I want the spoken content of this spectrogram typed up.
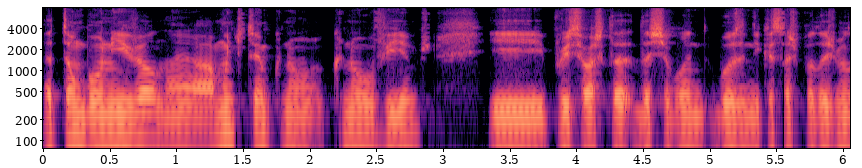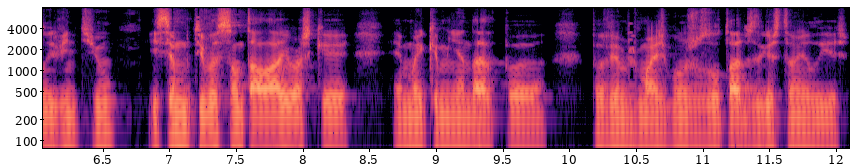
a, tão bom nível. Né? Há muito tempo que não, que não o víamos, e por isso eu acho que deixa boas indicações para 2021. E se a motivação está lá, eu acho que é, é meio caminho andado para, para vermos mais bons resultados de Gastão Elias.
